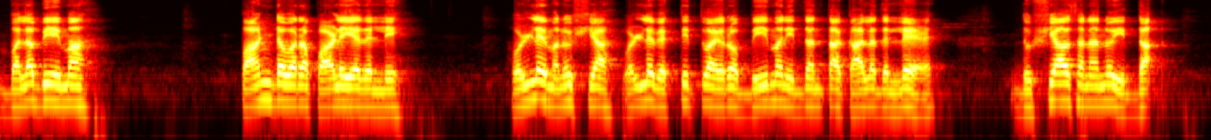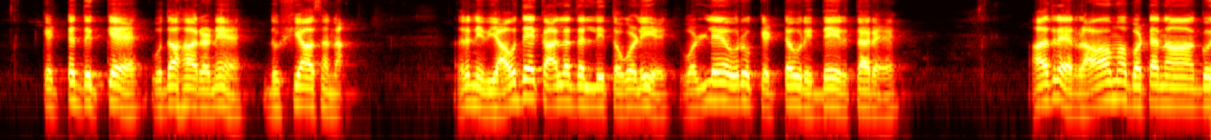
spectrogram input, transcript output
ಬಲಭೀಮ ಪಾಂಡವರ ಪಾಳೆಯದಲ್ಲಿ ಒಳ್ಳೆ ಮನುಷ್ಯ, ಒಳ್ಳೆ ವ್ಯಕ್ತಿತ್ವ ಇರೋ ಭೀಮನಿದ್ದಂಥ ಕಾಲದಲ್ಲೇ ದುಶ್ಯಾಸನನೂ ಇದ್ದ. ಕೆಟ್ಟದ್ದಕ್ಕೆ ಉದಾಹರಣೆ ದುಶ್ಯಾಸನ. ಅಂದರೆ ನೀವು ಯಾವುದೇ ಕಾಲದಲ್ಲಿ ತಗೊಳ್ಳಿ, ಒಳ್ಳೆಯವರು ಕೆಟ್ಟವರು ಇದ್ದೇ ಇರ್ತಾರೆ. ಆದರೆ ರಾಮ ಭಟನಾಗು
